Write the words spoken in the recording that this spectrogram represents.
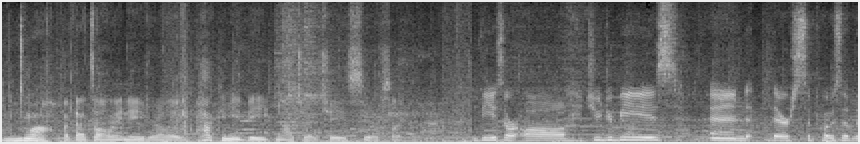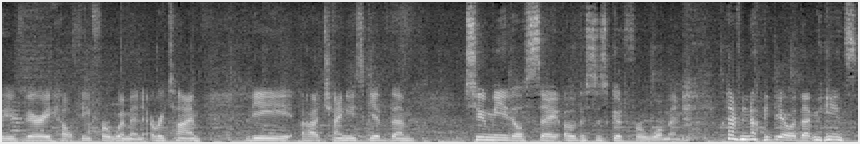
Mwah, but that's all they need really. How can you beat nacho cheese? Seriously. These are all jujubes and they're supposedly very healthy for women. Every time the uh, Chinese give them to me, they'll say, oh, this is good for women. I have no idea what that means.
